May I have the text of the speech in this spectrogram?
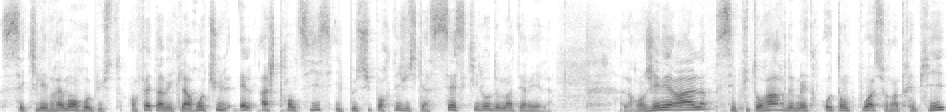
c'est qu'il est vraiment robuste. En fait, avec la rotule LH36, il peut supporter jusqu'à 16 kg de matériel. Alors, en général, c'est plutôt rare de mettre autant de poids sur un trépied,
